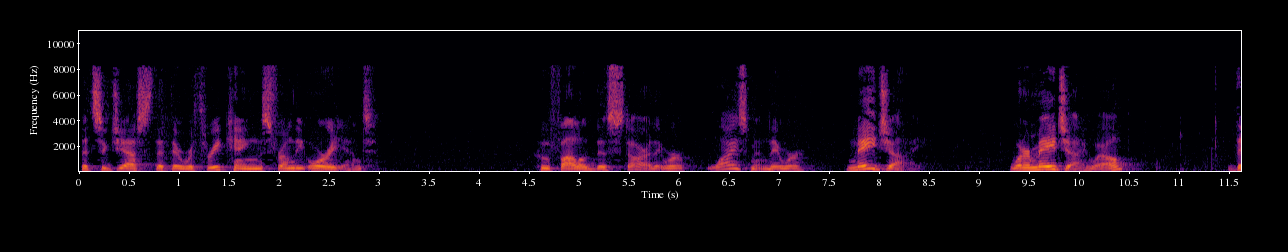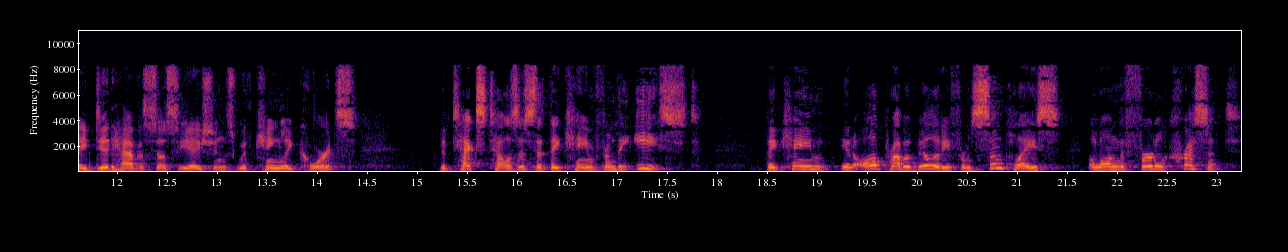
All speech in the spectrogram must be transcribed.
that suggests that there were three kings from the Orient who followed this star. They were wise men, they were magi. What are magi? Well, they did have associations with kingly courts. The text tells us that they came from the east. They came, in all probability, from someplace along the Fertile Crescent.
